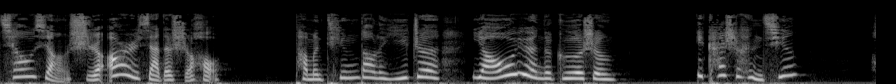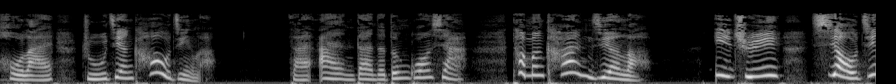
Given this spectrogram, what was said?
敲响十二下的时候，他们听到了一阵遥远的歌声，一开始很轻。后来逐渐靠近了，在暗淡的灯光下，他们看见了一群小精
